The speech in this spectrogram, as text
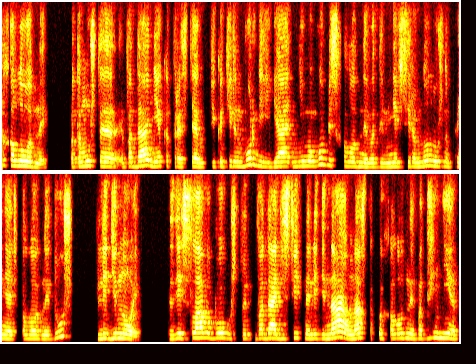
холодный, потому что вода некоторая стягивает. В Екатеринбурге я не могу без холодной воды, мне все равно нужно принять холодный душ, ледяной. Здесь, слава богу, что вода действительно ледяная, у нас такой холодной воды нет.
